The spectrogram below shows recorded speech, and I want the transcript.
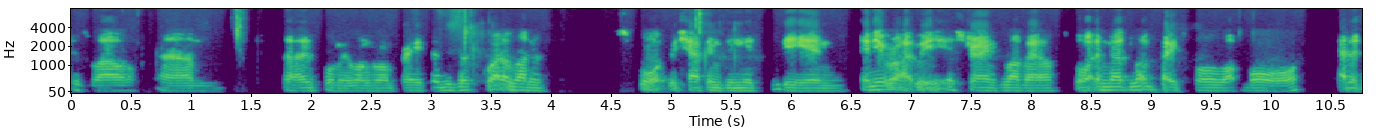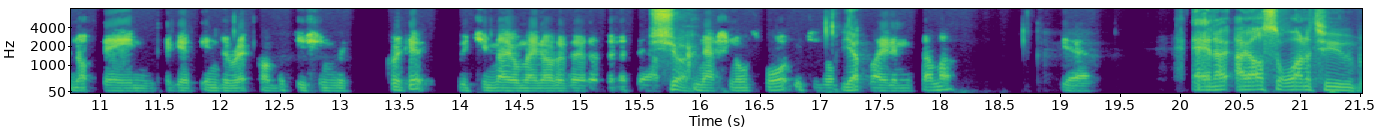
as well. Um, so the Formula One Grand Prix. So there's quite a lot of sport which happens in this city. And, and you're right, we Australians love our sport and I'd love baseball a lot more had it not been, I guess, in direct competition with cricket which you may or may not have heard of, but it's our Sure. national sport, which is also Yep. played in the summer. Yeah. And I, I also wanted to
